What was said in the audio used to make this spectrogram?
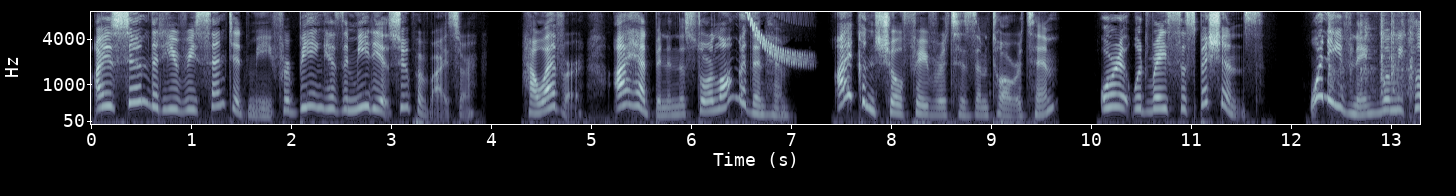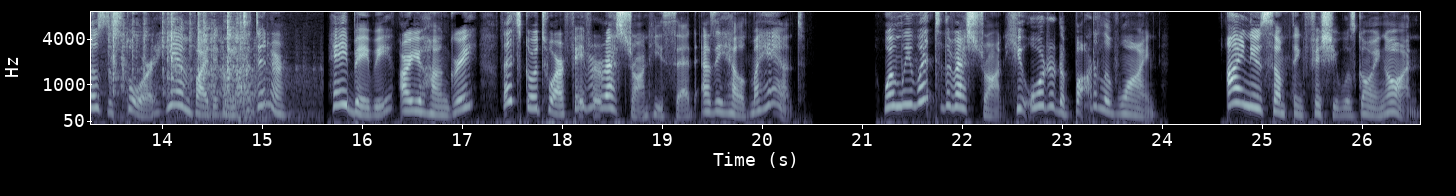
I assumed that he resented me for being his immediate supervisor. However, I had been in the store longer than him. I couldn't show favoritism towards him, or it would raise suspicions. One evening, when we closed the store, he invited me to dinner. Hey, baby, are you hungry? Let's go to our favorite restaurant, he said as he held my hand. When we went to the restaurant, he ordered a bottle of wine. I knew something fishy was going on.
